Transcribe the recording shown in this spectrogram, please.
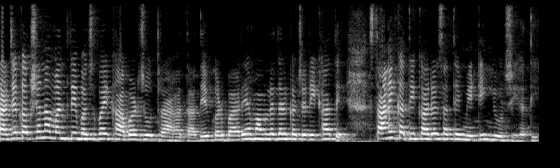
રાજ્યકક્ષાના મંત્રી બચુભાઈ ખાબડ જોતરા હતા. દેવગઢ બારિયા મામલતદાર કચેરી ખાતે સ્થાનિક અધિકારીઓ સાથે મીટિંગ યોજી હતી.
